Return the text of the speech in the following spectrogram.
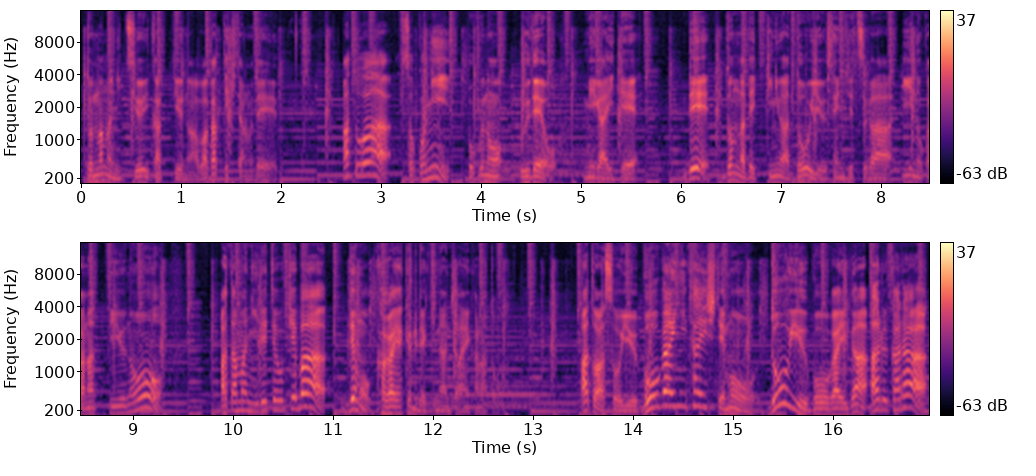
どんなのに強いかっていうのは分かってきたのであとはそこに僕の腕を磨いてでどんなデッキにはどういう戦術がいいのかなっていうのを頭に入れておけばでも輝けるデッキなんじゃないかなと。あとはそういう妨害に対してもどういう妨害があるから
